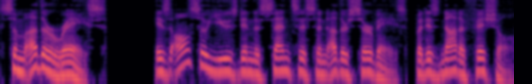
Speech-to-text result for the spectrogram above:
some other race, is also used in the census and other surveys, but is not official.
